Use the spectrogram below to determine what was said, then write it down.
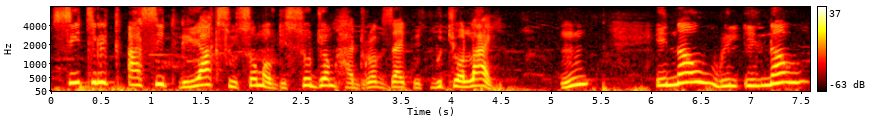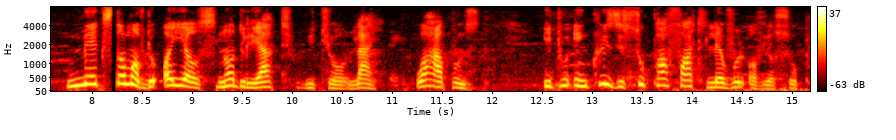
citric acid reacts with some of the sodium hydroxide with, with your lye. Mm? it now will it now makes some of the oils not react with your lye what happens it will increase the super fat level of your soap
